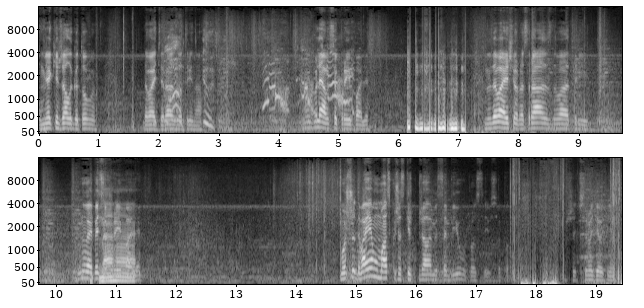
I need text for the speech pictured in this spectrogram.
У меня кинжалы готовы. Давайте, раз, два, три, на. Ну, бля, вы все проебали. Ну, давай еще раз. Раз, два, три. Ну, вы опять все проебали. Может, давай я ему маску сейчас кинжалами собью просто и все. Потому что все равно делать нечего.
